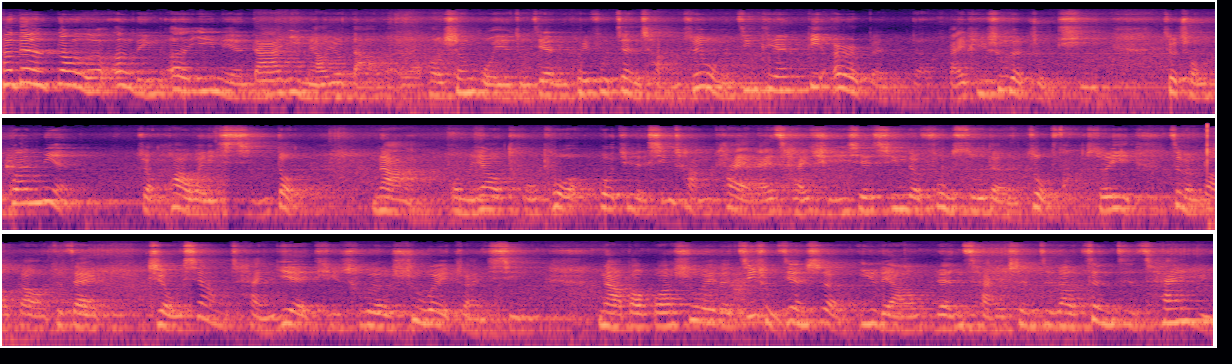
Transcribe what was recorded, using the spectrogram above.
那但到了二零二一年，大家疫苗又打了，然后生活也逐渐恢复正常，所以我们今天第二本的白皮书的主题就从观念转化为行动。那我们要突破过去的新常态，来采取一些新的复苏的做法。所以这本报告就在九项产业提出了数位转型。那包括数位的基础建设、医疗、人才，甚至到政治参与。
